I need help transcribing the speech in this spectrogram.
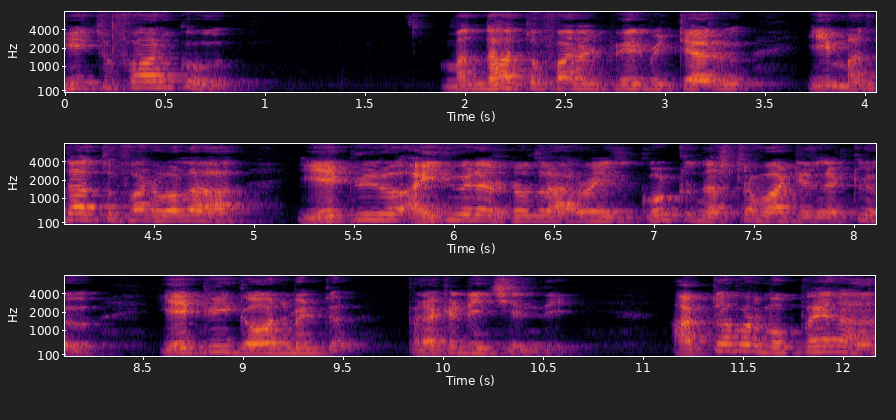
ఈ తుఫానుకు మందా తుఫాన్ అని పేరు పెట్టారు. ఈ మందా తుఫాన్ వల్ల ఏపీలో ఐదు వేల రెండు వందల అరవై ఐదు కోట్లు నష్టం వాటిల్లినట్లు ఏపీ గవర్నమెంట్ ప్రకటించింది. అక్టోబర్ ముప్పైన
